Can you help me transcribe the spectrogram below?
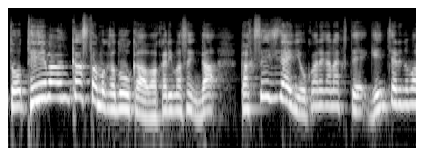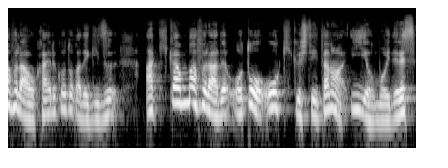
と、定番カスタムかどうかはわかりませんが、学生時代にお金がなくて、原チャリのマフラーを変えることができず、空き缶マフラーで音を大きくしていたのはいい思い出です。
